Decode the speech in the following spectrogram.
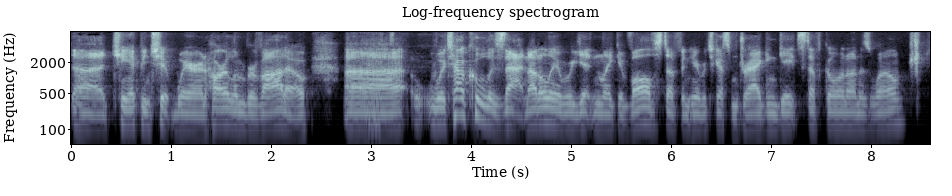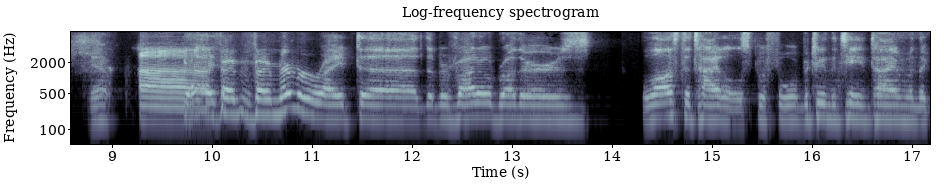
uh, championship wearing Harlem Bravado. Uh, which how cool is that? Not only are we getting like evolved stuff in here, but you got some Dragon Gate stuff going on as well. Yeah. Uh, yeah, if I if I remember right, uh, the Bravado brothers lost the titles before between the team time when the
